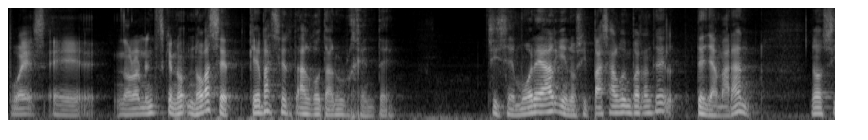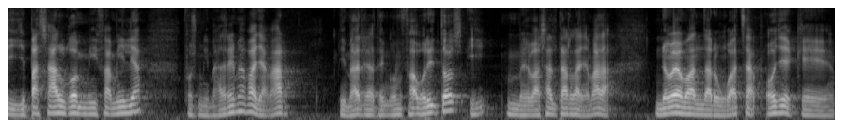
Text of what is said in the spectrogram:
pues eh, normalmente es que no, no va a ser, ¿qué va a ser algo tan urgente? Si se muere alguien o si pasa algo importante, te llamarán. ¿no? Si pasa algo en mi familia, pues mi madre me va a llamar. Mi madre la tengo en favoritos y me va a saltar la llamada. No me va a mandar un WhatsApp, oye, que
